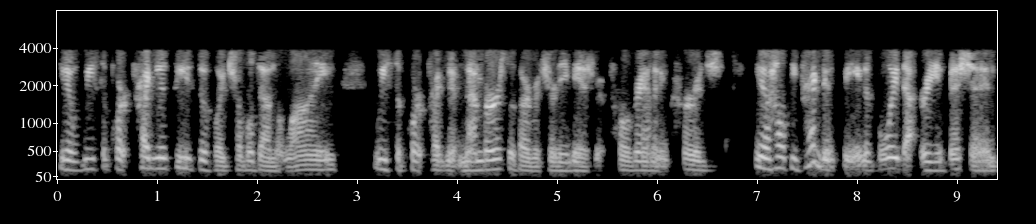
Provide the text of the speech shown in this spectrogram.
you know, we support pregnancies to avoid trouble down the line we support pregnant members with our maternity management program and encourage, you know, healthy pregnancy and avoid that readmission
